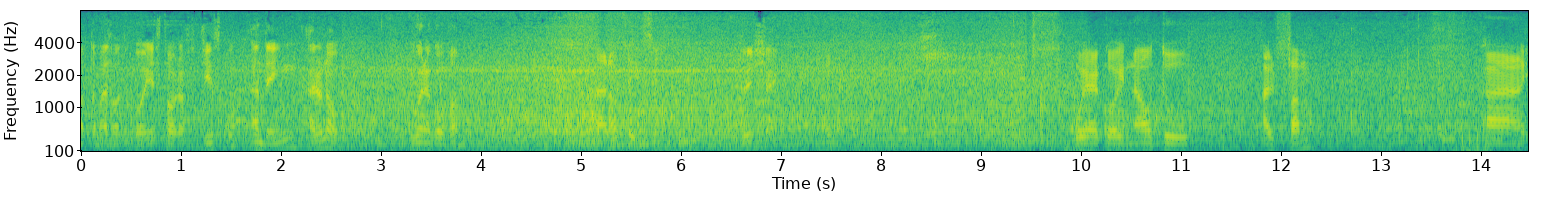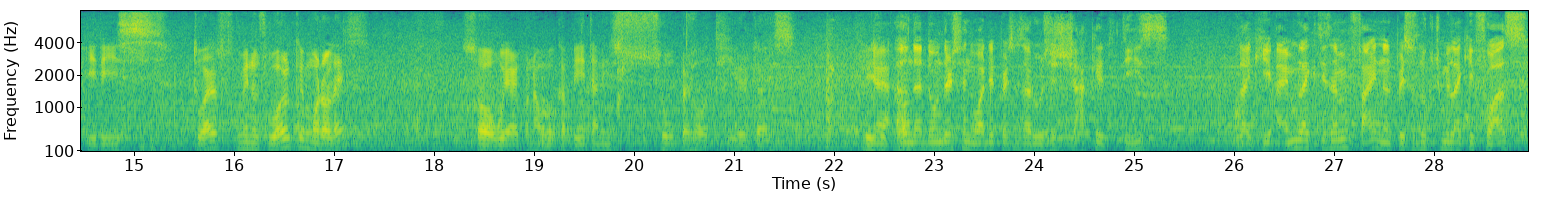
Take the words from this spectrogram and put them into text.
Want to go a store of disco and then, I don't know, you gonna go home? I don't think so. We'll check. We are going now to Alfama. Uh, it is 12 minutes walking more or less. So we are gonna walk a bit and it's super hot here guys. Is Yeah, and I don't understand why the persons are using jacket this. Like I'm like this, I'm fine, and persons look to me like it was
